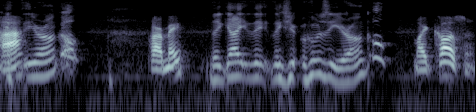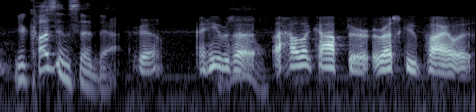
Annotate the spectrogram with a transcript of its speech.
Huh? Your uncle? Pardon me? The guy? The, the, who's he? Your uncle? My cousin. Your cousin said that. Yeah, and he was a, a helicopter rescue pilot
